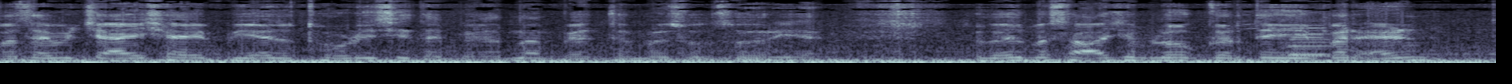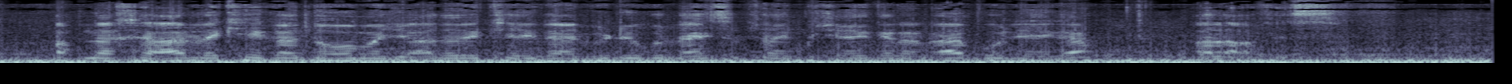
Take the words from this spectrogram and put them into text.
बस अभी चाय शाय पिया तो थोड़ी सी तबीयत ना बेहतर महसूस हो रही है। तो गाइस बस आज हम लोग करते हैं यहीं पर एंड अपना ख्याल रखिएगा दो में ज़्यादा रखिएगा। वीडियो को लाइक सब्सक्राइब शेयर करना ना भूलिएगा। अल्लाह हाफिज़।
